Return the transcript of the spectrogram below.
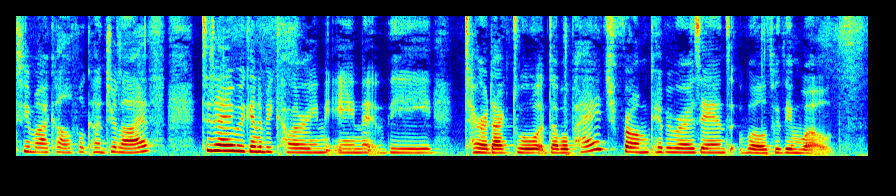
To My Colourful Country Life. Today we're going to be colouring in the pterodactyl double page from Kerby Rosanes Worlds Within Worlds.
